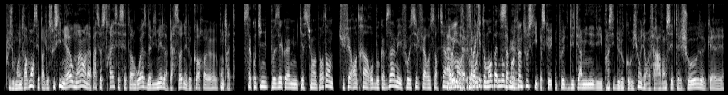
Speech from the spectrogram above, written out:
plus ou moins gravement, c'est pas le souci. Mais là, au moins, on n'a pas ce stress et cette angoisse d'abîmer la personne et le corps qu'on traite. Ça continue de poser quand même une question importante. Tu fais rentrer un robot comme ça, mais il faut aussi le faire ressortir. Ah oui, il faut pas qu'il tombe en panne non ça plus. pose plein de soucis parce qu'on peut déterminer des principes de locomotion et dire on va faire avancer telle chose, quelle est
